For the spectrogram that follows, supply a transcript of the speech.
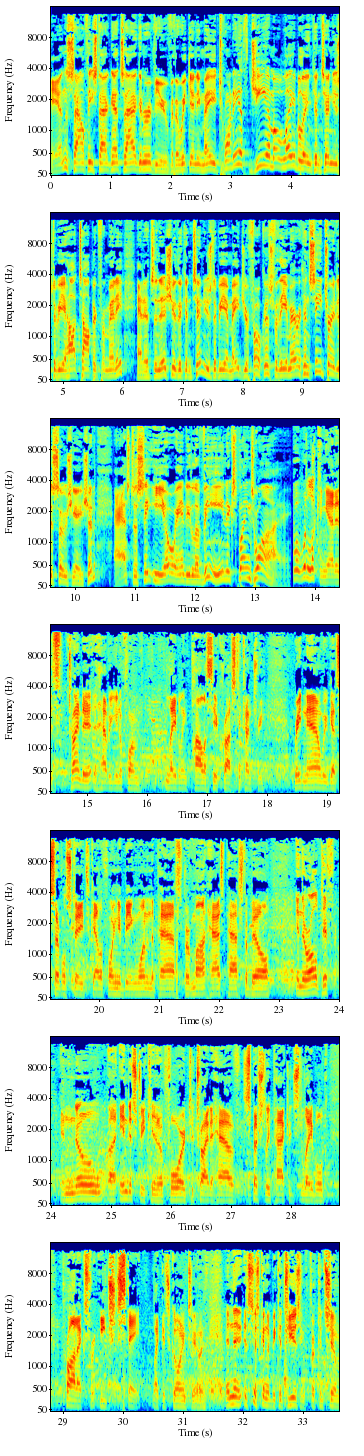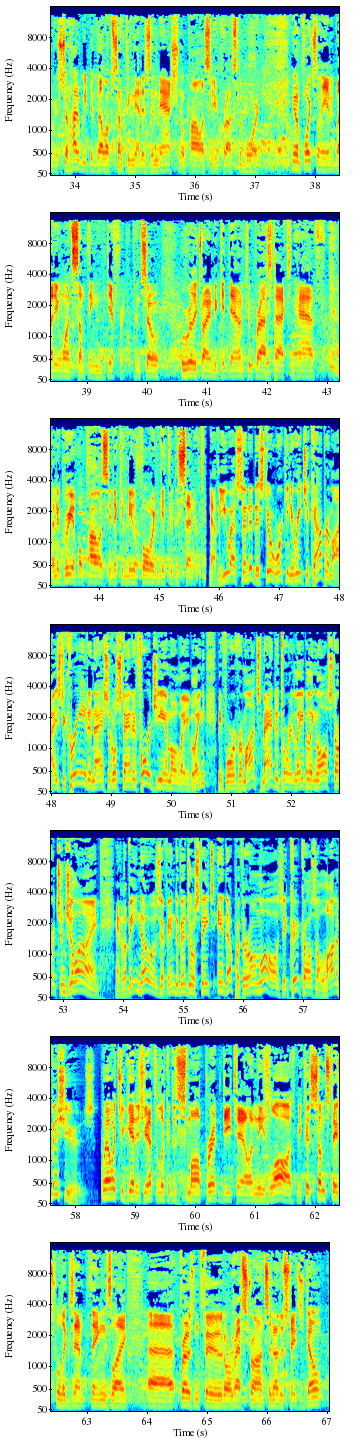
In Southeast AgNet's Ag in Review for the week ending May 20th, GMO labeling continues to be a hot topic for many, and it's an issue that continues to be a major focus for the American Seed Trade Association. ASTA CEO Andy LaVigne explains why. What we're looking at is trying to have a uniform labeling policy across the country. Right now, we've got several states, California being one in the past. Vermont has passed a bill, and they're all different. And no uh, industry can afford to try to have specially packaged, labeled products for each state like it's going to. And, and then it's just going to be confusing for consumers. So, how do we develop something that is a national policy across the board? You know, unfortunately, everybody wants something different. And so, we're really trying to get down to brass tacks and have an agreeable policy that can move forward and get through the Senate. Now, the U.S. Senate is still working to reach a compromise to create a national standard for GMO labeling before Vermont's mandatory labeling law starts in July. And LaVigne knows if individual states end up with their own laws, it could cause a lot of issues. Well, what you get is you have to look at the small print detail in these laws because some states will exempt things like uh, frozen food or restaurants, and other states don't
